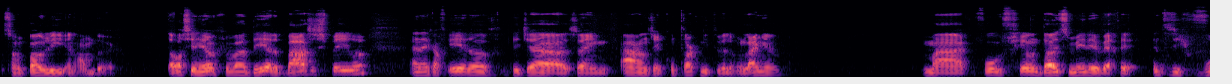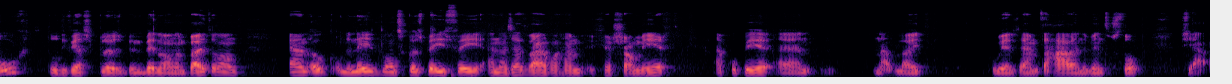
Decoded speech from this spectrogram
St. Pauli en Hamburg. Dat was een heel gewaardeerde basisspeler. En hij gaf eerder dit jaar zijn, aan zijn contract niet te willen verlengen. Maar volgens verschillende Duitse media werd hij intensief gevolgd door diverse clubs binnen binnenland en buitenland. En ook om de Nederlandse clubs PSV en AZ waren van hem gecharmeerd. En, probeer, en naar verluid probeerden ze hem te halen in de winterstop. Dus ja,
